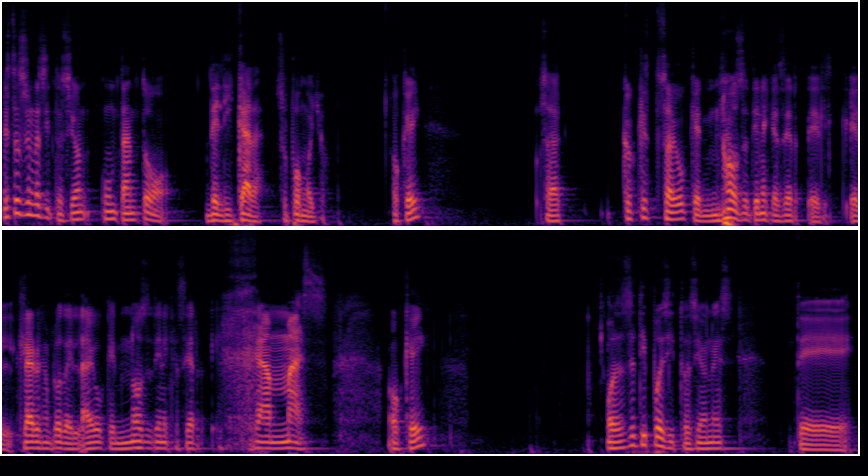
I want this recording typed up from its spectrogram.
esta es una situación un tanto delicada, supongo yo. ¿ok? O sea, creo que esto es algo que no se tiene que hacer, el, claro ejemplo de algo que no se tiene que hacer jamás, ¿ok? O sea, ese tipo de situaciones de,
